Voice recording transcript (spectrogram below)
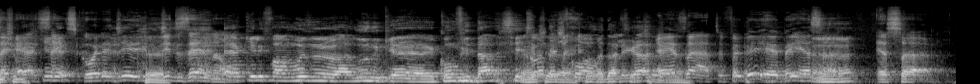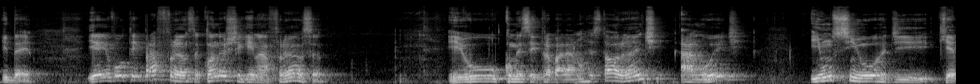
sem, gentilmente. é, sem escolha de, de dizer não. É aquele famoso aluno que é convidado a ser tirado da é, escola, tá convidado ligado? tirado. É, exato. Foi bem, é bem essa, Uhum. essa ideia. E aí eu voltei pra França. Quando eu cheguei na França, eu comecei a trabalhar num restaurante à noite e um senhor de que é,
